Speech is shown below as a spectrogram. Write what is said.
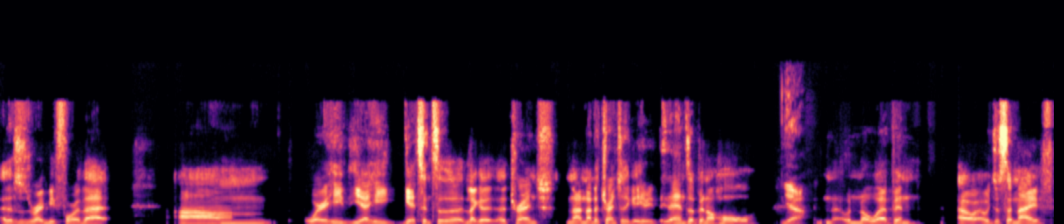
this was right before that um where he yeah he gets into the, like a, a trench no not a trench like he ends up in a hole Yeah. no, no weapon, uh, just a knife.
